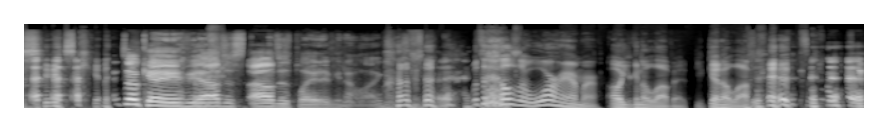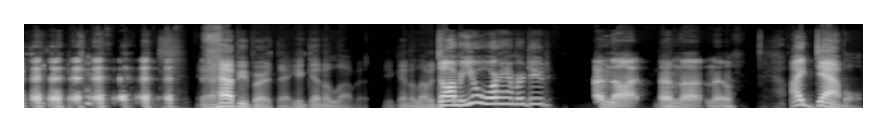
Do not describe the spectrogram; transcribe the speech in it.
She's gonna- It's okay. If you, I'll just I'll just play it if you don't like. what, the, what the hell's a warhammer? Oh, you're gonna love it. You're gonna love it. Yeah, happy birthday. You're gonna love it. You're gonna love it. Dom, are you a Warhammer dude? I'm not. I'm not. No. I dabble.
